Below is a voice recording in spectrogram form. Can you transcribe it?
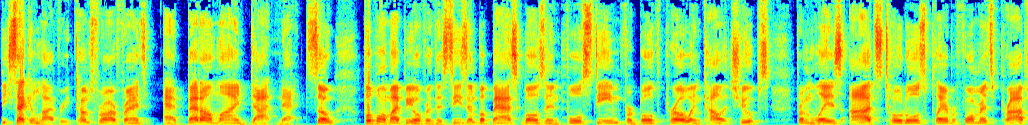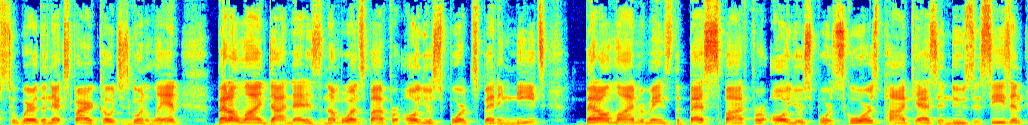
the second live read comes from our friends at betonline.net. So, football might be over this season, but basketball's in full steam for both pro and college hoops. From the latest odds, totals, player performance, props to where the next fired coach is going to land, betonline.net is the number one spot for all your sports betting needs. BetOnline remains the best spot for all your sports scores, podcasts, and news this season.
